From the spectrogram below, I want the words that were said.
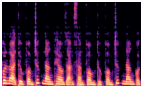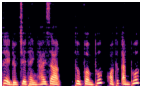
Phân loại thực phẩm chức năng theo dạng sản phẩm thực phẩm chức năng có thể được chia thành hai dạng, thực phẩm thuốc hoặc thức ăn thuốc.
